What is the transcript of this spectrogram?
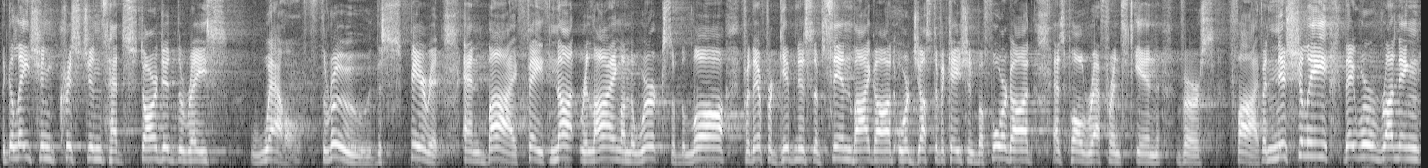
The Galatian Christians had started the race well through the Spirit and by faith, not relying on the works of the law for their forgiveness of sin by God or justification before God, as Paul referenced in verse 5. Initially, they were running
